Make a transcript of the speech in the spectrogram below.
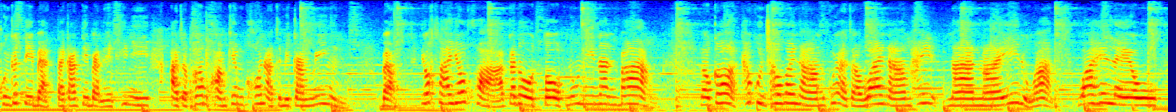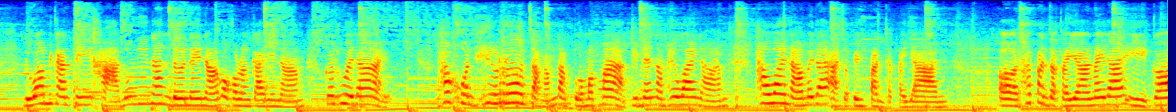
คุณก็ตีแบดแต่การตีแบดในที่นี้อาจจะเพิ่มความเข้มข้นอาจจะมีการวิ่ง แบบยกซ้ายยกขวากระโดดตบนู่นนี่นั่นบ้าง แล้วก็ถ้าคุณชอบว่ายน้ำคุณอาจจะว่ายน้ำให้นานไหมหรือว่าว่ายให้เร็ว หรือว่ามีการตีขานู่นนี่นั่นเดินในน้ำออกกำลังกายในน้ำก็ช่วยได้ ถ้าคนที่เริ่มจากน้ำหนักตัวมากๆ กิฟแนะนำให้ว่ายน้ำถ้าว่ายน้ำไม่ได้อาจจะเป็นปั่นจักรยานเอ่อถ้าปั่นจักรยานไม่ได้อีกก็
